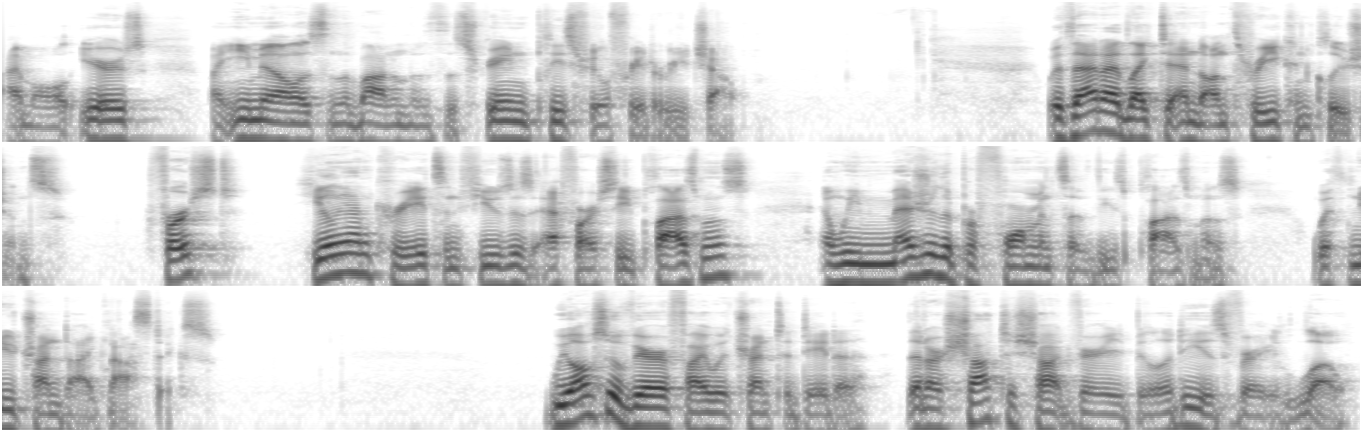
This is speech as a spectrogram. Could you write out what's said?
I'm all ears. My email is in the bottom of the screen. Please feel free to reach out. With that, I'd like to end on three conclusions. First, Helion creates and fuses FRC plasmas, and we measure the performance of these plasmas with neutron diagnostics. We also verify with Trenta data that our shot-to-shot -shot variability is very low.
